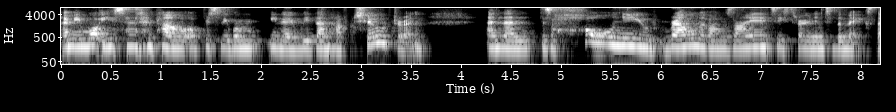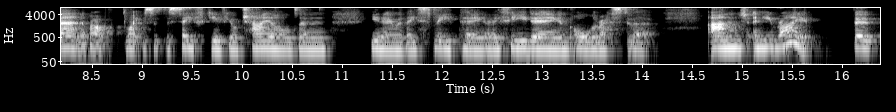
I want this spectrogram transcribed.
I mean, what you said about obviously when, you know, we then have children, and then there's a whole new realm of anxiety thrown into the mix then about, like you said, the safety of your child and, you know, are they sleeping, are they feeding, and all the rest of it. And, and you're right, the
